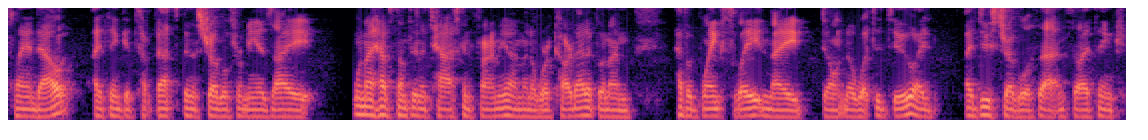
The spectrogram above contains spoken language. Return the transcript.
planned out i think it's that's been a struggle for me as i when i have something a task in front of me i'm going to work hard at it but when i'm have a blank slate and i don't know what to do i i do struggle with that. And so i think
